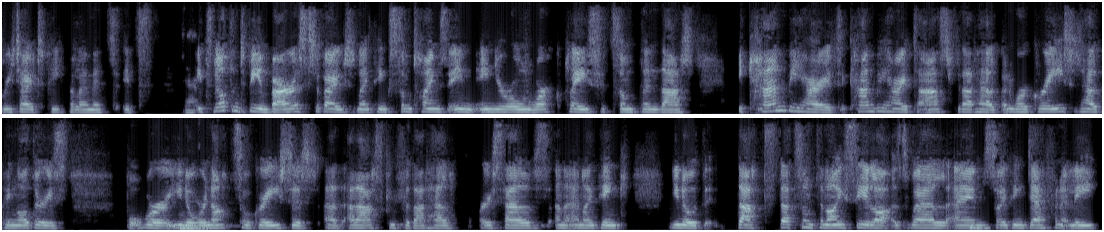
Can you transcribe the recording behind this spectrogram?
reach out to people and it's, it's, yeah. it's nothing to be embarrassed about. And I think sometimes in, in your own workplace, it's something that it can be hard. It can be hard to ask for that help. And we're great at helping others, but we're, you know, mm. we're not so great at, at, at, asking for that help ourselves. And, and I think, you know, that's, that's something I see a lot as well. And um, mm. so I think definitely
